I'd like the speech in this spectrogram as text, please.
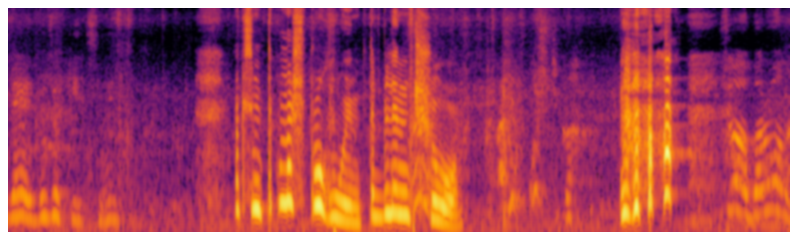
Я йду за кіцнею. Максим, так ми шпигуємо. Ти, блін, чого? Все, оборона.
